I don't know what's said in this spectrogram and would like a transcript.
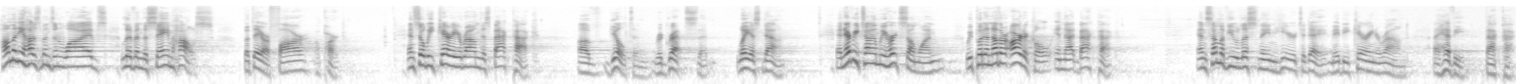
How many husbands and wives live in the same house, but they are far apart? And so we carry around this backpack of guilt and regrets that weigh us down. And every time we hurt someone, we put another article in that backpack. And some of you listening here today may be carrying around a heavy backpack.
